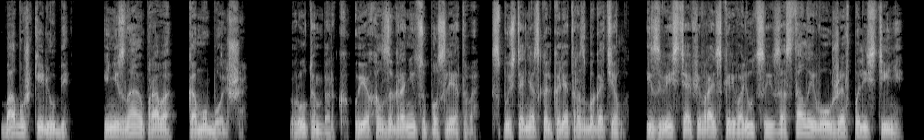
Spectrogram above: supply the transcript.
бабушке Любе. И не знаю, право, кому больше. Рутенберг уехал за границу после этого. Спустя несколько лет разбогател. Известие о февральской революции застало его уже в Палестине.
